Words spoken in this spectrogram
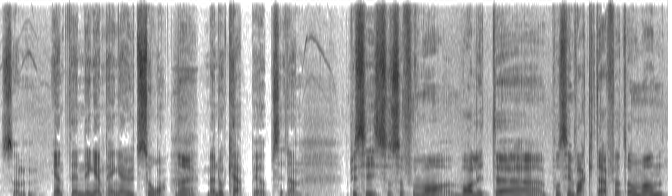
som egentligen är inga pengar ut så, Nej, men då kappar jag uppsidan. precis. Och så får man vara, vara lite på sin vakt där. För att om man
